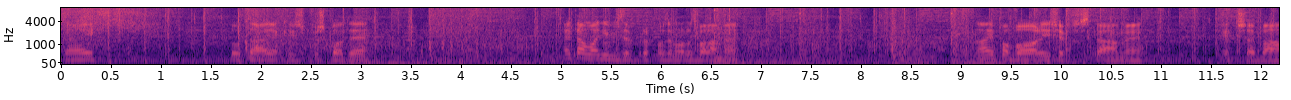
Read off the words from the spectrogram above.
Okej. Tutaj jakieś przeszkody. No i tam ładnie widzę, wbrew pozorom rozwalamy. No i powoli się wciskamy. Jak trzeba.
